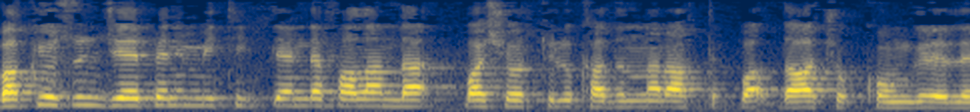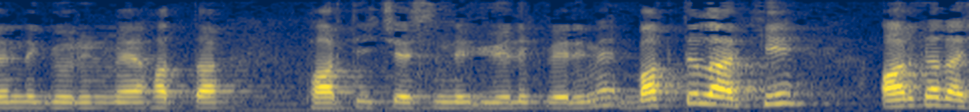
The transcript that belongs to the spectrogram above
Bakıyorsun CHP'nin mitinglerinde falan da başörtülü kadınlar artık daha çok kongrelerinde görülmeye hatta parti içerisinde üyelik verilmeye. Baktılar ki arkadaş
